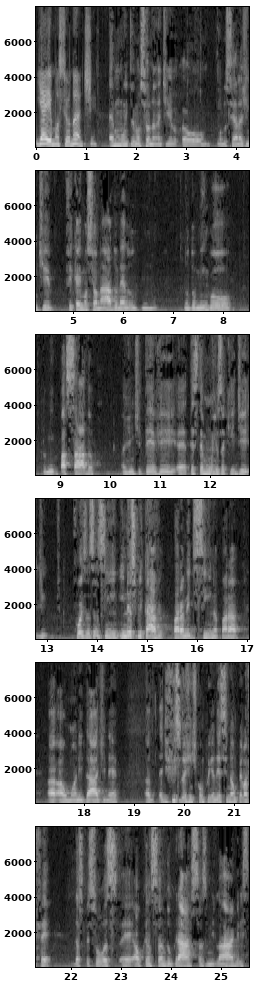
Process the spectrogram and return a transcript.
E é emocionante? É muito emocionante, o, o, Luciana. A gente fica emocionado, né? No, no, no domingo, domingo passado, a gente teve é, testemunhos aqui de, de, coisas assim inexplicável para a medicina, para a, a humanidade, né? É difícil da gente compreender se não pela fé das pessoas é, alcançando graças, milagres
